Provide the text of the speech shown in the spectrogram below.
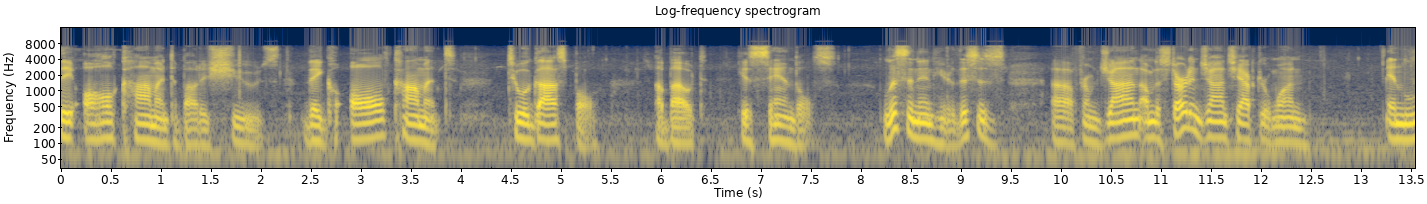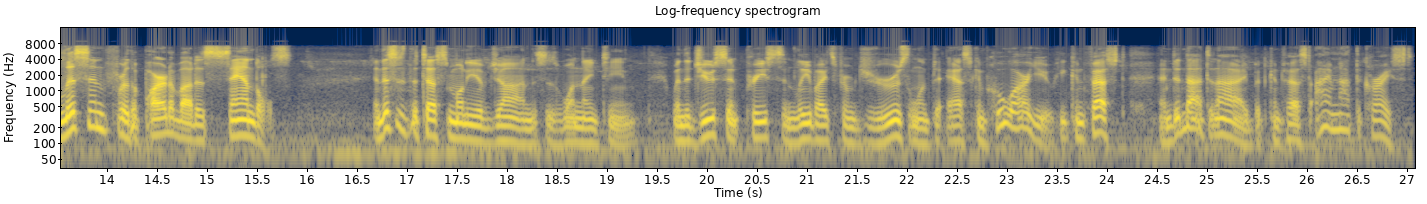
They all comment about his shoes. They all comment to a gospel about his sandals. Listen in here. This is uh, from John. I'm going to start in John chapter 1 and listen for the part about his sandals. And this is the testimony of John. This is 119. When the Jews sent priests and Levites from Jerusalem to ask him, Who are you? He confessed and did not deny, but confessed, I am not the Christ.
